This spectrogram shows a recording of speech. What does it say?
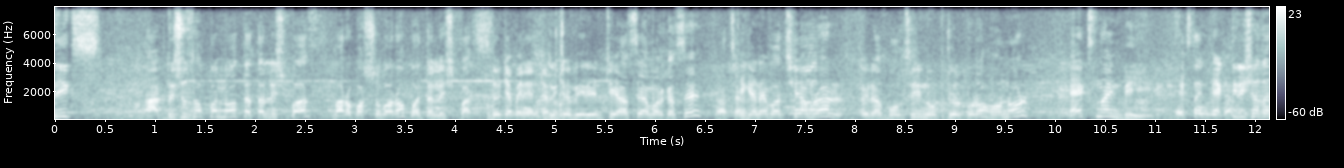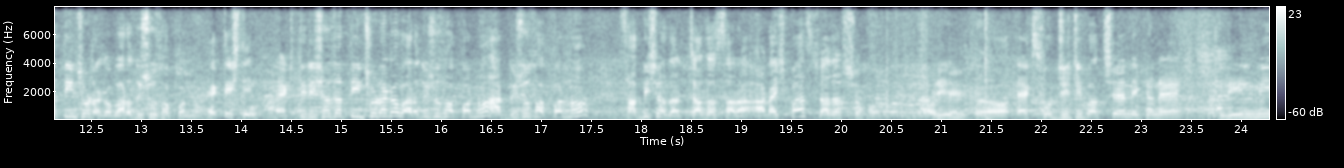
six আট দুশো ছাপ্পান্ন তেতাল্লিশ পাঁচ বারো পাঁচশো বারো পঁয়তাল্লিশ পাঁচ। দুইটা ভেরিয়েন্ট দুইটা ভ্যারিয়েন্টই আছে আমার কাছে। আচ্ছা। এখানে পাচ্ছি আমরা এটা বলছি note twelve pro Honor X nine B X nine একত্রিশ হাজার তিনশো টাকা বারো দুশো ছাপ্পান্ন। একত্রিশ তিন। একত্রিশ হাজার তিনশো টাকা বারো দুশো ছাপ্পান্ন আট দুশো ছাপ্পান্ন ছাব্বিশ হাজার চার্জার ছাড়া। আঠাইশ পাঁচ চার্জার সহ। রিল এক্স ফোর জিটি পাচ্ছেন এখানে রিয়েলমি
